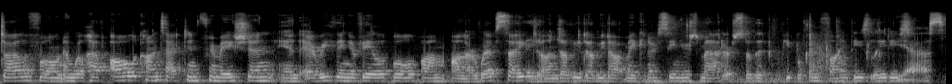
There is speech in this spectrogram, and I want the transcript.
Dial a phone, and we'll have all the contact information and everything available um, on our website on www.making our seniors matter, so that people can find these ladies. Yes.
